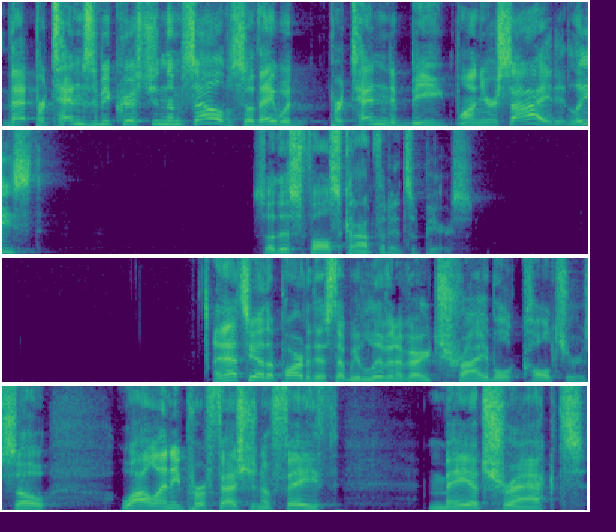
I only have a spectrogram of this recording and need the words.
that pretends to be Christian themselves, so they would pretend to be on your side at least. So this false confidence appears. And that's the other part of this that we live in a very tribal culture. So while any profession of faith may attract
